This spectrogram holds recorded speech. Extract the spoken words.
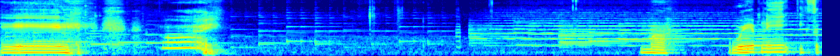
เอ้ยมา เวฟนี้อีกสัก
